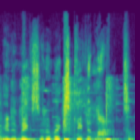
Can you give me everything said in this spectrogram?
in the mix, in the mix, keep it locked.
